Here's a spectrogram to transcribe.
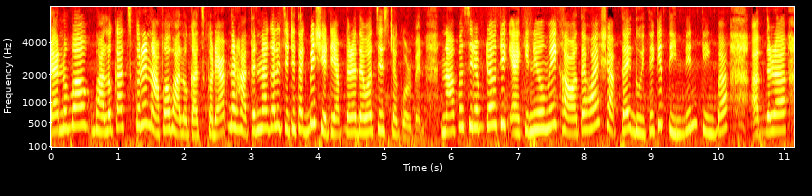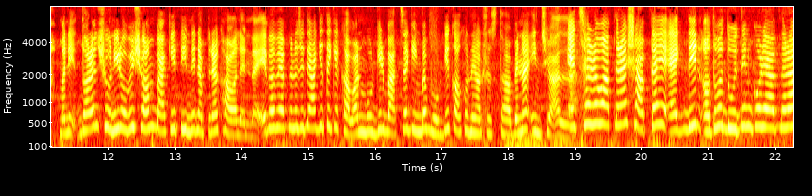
র্যানোভা ভালো কাজ করে, নাফা ভালো কাজ করে। আপনার হাতের নাগালে যেটি থাকবে সেটি আপনারা দেওয়ার চেষ্টা করবেন। নাফা সিরাপটাও ঠিক একই নিয়মেই খাওয়াতে হয়, সপ্তাহে দুই থেকে তিন দিন কিংবা আপনারা মানে ধরেন শনি রবি সোম বাকি তিন দিন আপনারা খাওয়ালেন না। এভাবে আপনারা যদি আগে থেকে খাওয়ান, মুরগির বাচ্চা কিংবা মুরগি কখনোই অসুস্থ হবে না, ইনশাআল্লাহ। এছাড়াও আপনারা সপ্তাহে একদিন অথবা দুই দিন করে আপনারা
